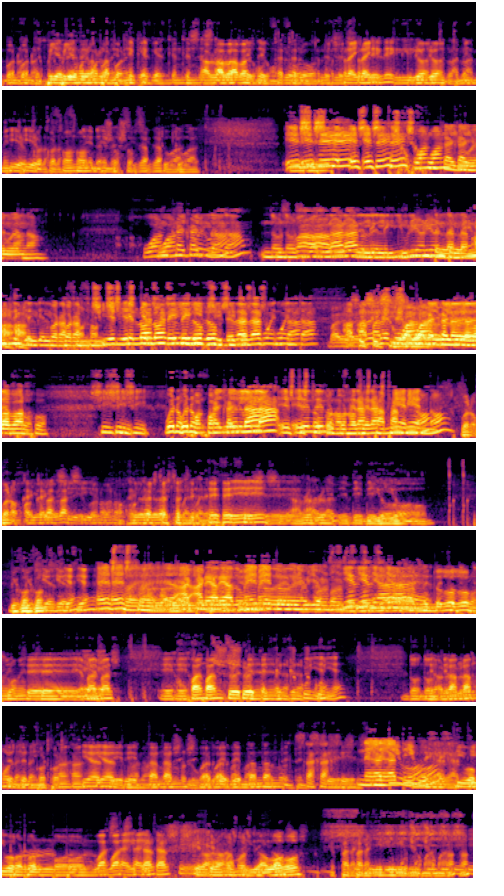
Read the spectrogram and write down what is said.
Bueno, después ya tenemos la ponencia que, que antes hablabas de Gonzalo Fraile, el equilibrio entre la mente y el corazón en la sociedad actual. Este, este es Juan Cayuela. Juan Cayuela nos, va a hablar del equilibrio entre la mente y el corazón. Si es que lo has leído, si te das cuenta, aparece Juan Cayuela de abajo. Sí, sí, sí. Bueno, bueno Juan Cayuela, este, este lo conocerás también, ¿no? Bueno, bueno Juan Cayuela sí, bueno, Juan Cayuela está estudiando veces, habla de bio... Bioconciencia. Esto, ha creado un método de bioconciencia. Método sumamente... Además, Juan suele tener unas cuñas donde, hablamos de la importancia de mandarnos, en lugar de mandarnos mensajes negativos, negativos por, por, WhatsApp y tal, que lo hagamos viva voz para que llegue mucho más, ¿no?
